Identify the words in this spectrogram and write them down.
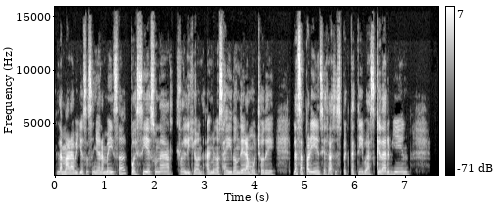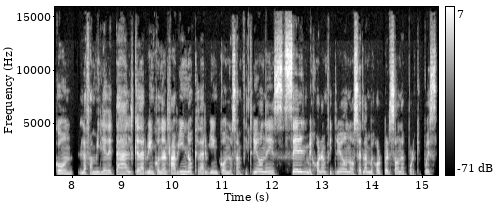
la maravillosa señora Maisel, pues sí es una religión, al menos ahí donde era mucho de las apariencias, las expectativas, quedar bien, con la familia de tal, quedar bien con el rabino, quedar bien con los anfitriones, ser el mejor anfitrión o ser la mejor persona porque pues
